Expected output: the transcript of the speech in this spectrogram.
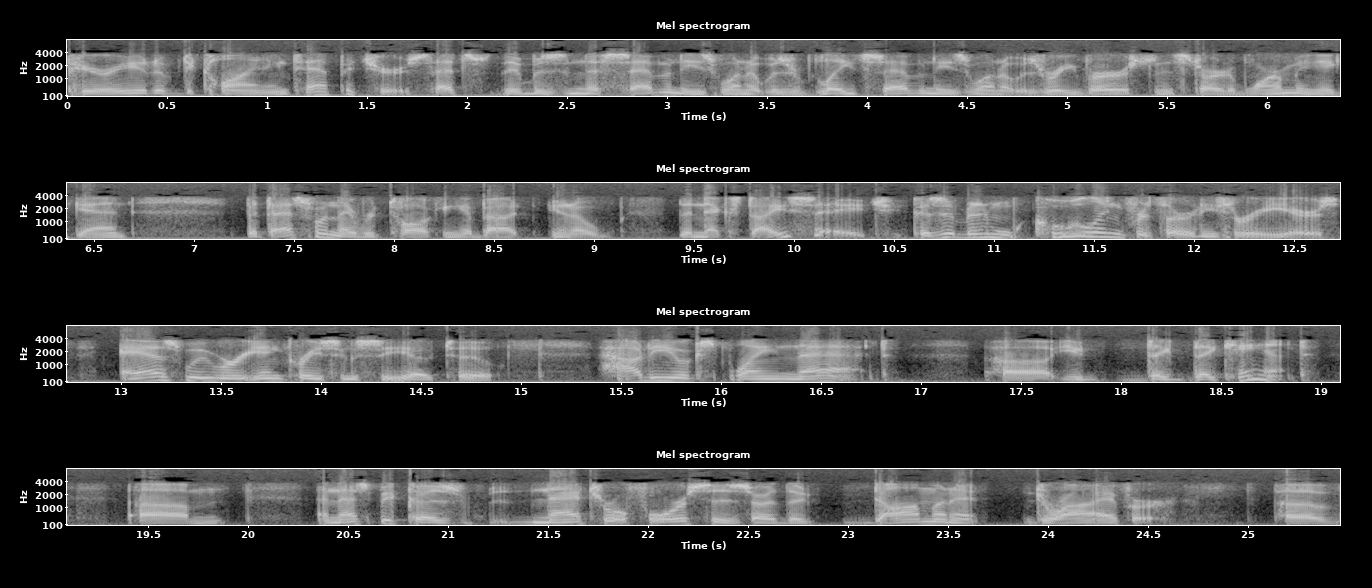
period of declining temperatures. That's it was in the 70s when it was late 70s when it was reversed and started warming again. But that's when they were talking about, you know, the next ice age because it had been cooling for 33 years as we were increasing CO2. How do you explain that? Uh, you they they can't, um, and that's because natural forces are the dominant driver of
